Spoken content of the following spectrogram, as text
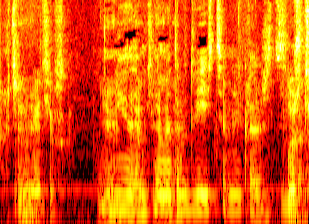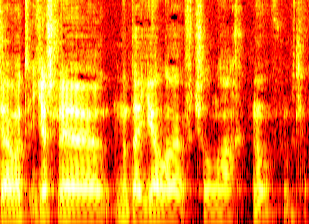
Хотя Тимирятевск. Нет, нет, километров 200, мне кажется. Слушайте, а вот если надоело в Челнах, ну, в смысле,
